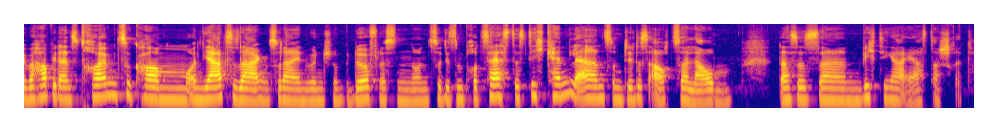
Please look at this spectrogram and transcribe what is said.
überhaupt wieder ins Träumen zu kommen und Ja zu sagen zu deinen Wünschen und Bedürfnissen und zu diesem Prozess des dich kennenlernst und dir das auch zu erlauben. Das ist ein wichtiger erster Schritt.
